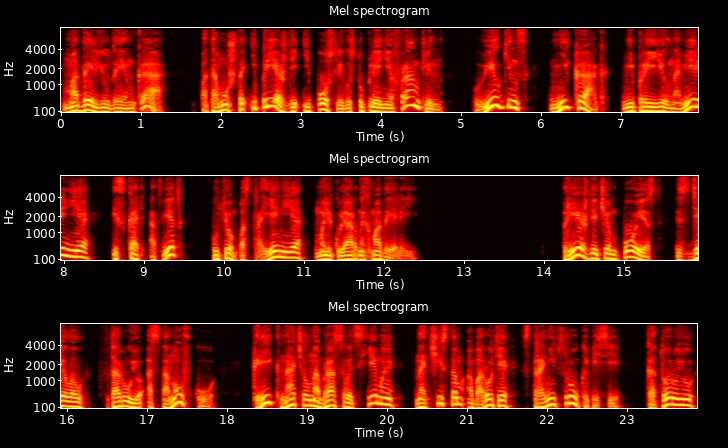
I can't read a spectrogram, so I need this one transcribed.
моделью ДНК, потому что и прежде, и после выступления Франклин Уилкинс никак не проявил намерения искать ответ путем построения молекулярных моделей. Прежде чем поезд сделал вторую остановку, Крик начал набрасывать схемы на чистом обороте страниц рукописи, которую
